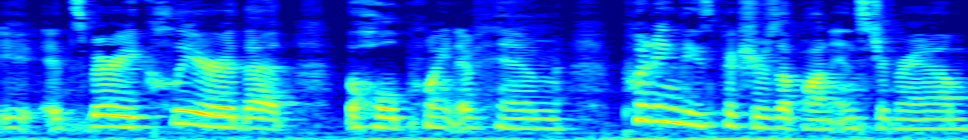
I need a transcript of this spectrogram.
it's very clear that the whole point of him putting these pictures up on Instagram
